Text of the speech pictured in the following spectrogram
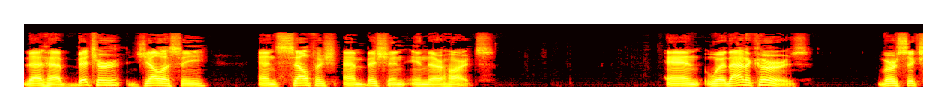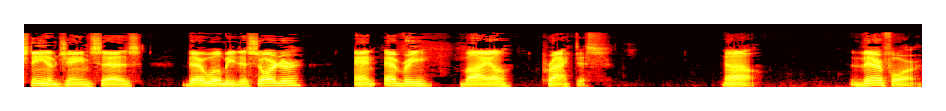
that have bitter jealousy and selfish ambition in their hearts. And where that occurs, verse 16 of James says, There will be disorder and every vile practice. Now, therefore,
